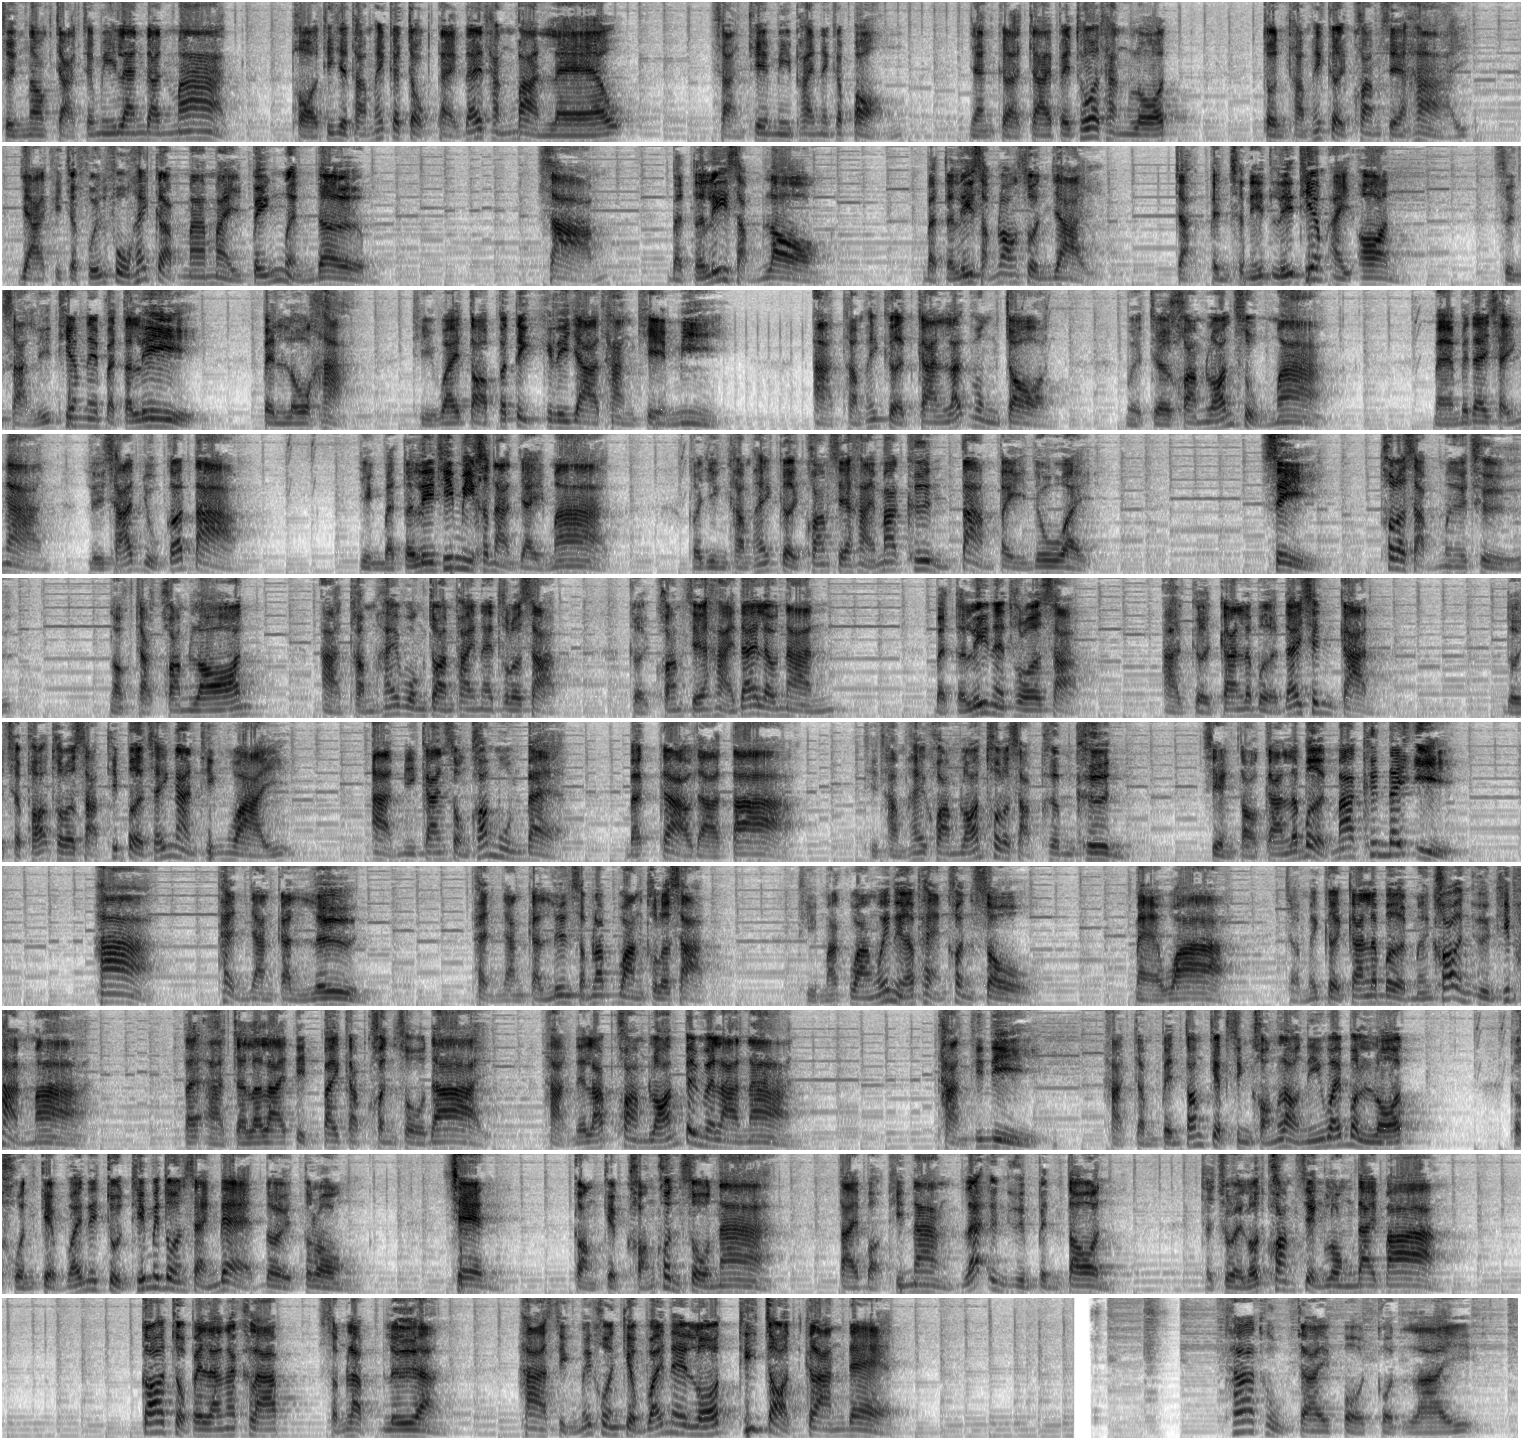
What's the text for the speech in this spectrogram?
ซึ่งนอกจากจะมีแรงดันมาก พอที่จะทำให้กระจกแตกได้ทั้งบานแล้ว สารเคมีภายในกระป๋อง ยังกระจายไปทั่วทั้งรถ จนทำให้เกิดความเสียหาย อยากที่จะฟื้นฟูให้กลับมาใหม่ปิ๊งเหมือนเดิม 3. แบตเตอรี่สำรอง แบตเตอรี่สำรองส่วนใหญ่ จะเป็นชนิดลิเธียมไอออน ซึ่งสารลิเธียมในแบตเตอรี่ เป็นโลหะ ที่ไวต่อปฏิกิริยาทางเคมี อาจทำให้เกิดการลัดวงจร เมื่อเจอความร้อนสูงมาก แม้ไม่ได้ใช้งานหรือชาร์จอยู่ก็ตาม ยิ่งแบตเตอรี่ที่มีขนาดใหญ่มาก ก็ยิ่งทำให้เกิดความเสียหายมากขึ้นตามไปด้วย 4. โทรศัพท์มือถือ นอกจากความร้อน อาจทำให้วงจรภายในโทรศัพท์ เกิดความเสียหายได้แล้วนั้น แบตเตอรี่ในโทรศัพท์ อาจเกิดการระเบิดได้เช่นกัน โดยเฉพาะโทรศัพท์ที่เปิดใช้งานทิ้งไว้ อาจมีการส่งข้อมูลแบบ Background Data ที่ทำให้ความร้อนโทรศัพท์เพิ่มขึ้น เสี่ยงต่อการระเบิดมากขึ้นได้อีก 5. แผ่นยางกันลื่น แผ่นยางกันลื่นสำหรับวางโทรศัพท์ ที่มักวางไว้เหนือแผงคอนโซล แม้ว่าจะไม่เกิดการระเบิดเหมือนข้ออื่นๆที่ผ่านมา แต่อาจจะละลายติดไปกับคอนโซลได้ หากได้รับความร้อนเป็นเวลานาน ทางที่ดี หากจำเป็นต้องเก็บสิ่งของเหล่านี้ไว้บนรถ ก็ควรเก็บไว้ในจุดที่ไม่โดนแสงแดดโดยตรง เช่น กล่องเก็บของคอนโซลหน้าใต้เบาะที่นั่งและอื่นๆเป็นต้น จะช่วยลดความเสี่ยงลงได้บ้าง ก็จบไปแล้วนะครับสำหรับเรื่อง5สิ่งไม่ควรเก็บไว้ในรถที่จอดกลางแดดถ้าถูกใจโปรดกดไลค์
